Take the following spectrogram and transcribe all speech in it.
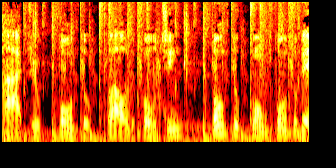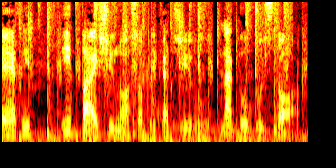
radio.cloudcoaching.com.br e baixe nosso aplicativo na Google Store.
